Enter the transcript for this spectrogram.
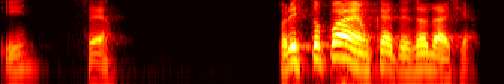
и С. Приступаем к этой задаче.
